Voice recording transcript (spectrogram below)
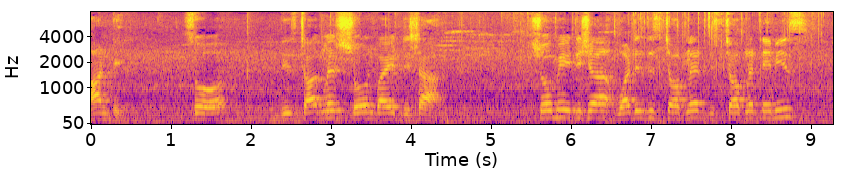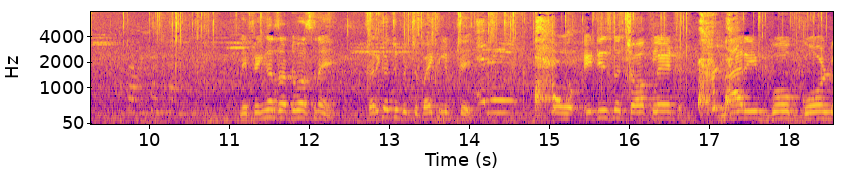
auntie. So these chocolates shown by Disha. Show me Disha, what is this chocolate? This chocolate name is నీ ఫింగర్స్ అడ్డు వస్తున్నాయి సరిగ్గా చూపించు పైకి లిఫ్ట్ చేయి ఓ ఇట్ ఈస్ ద చాక్లెట్ మ్యారీ బో గోల్డ్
